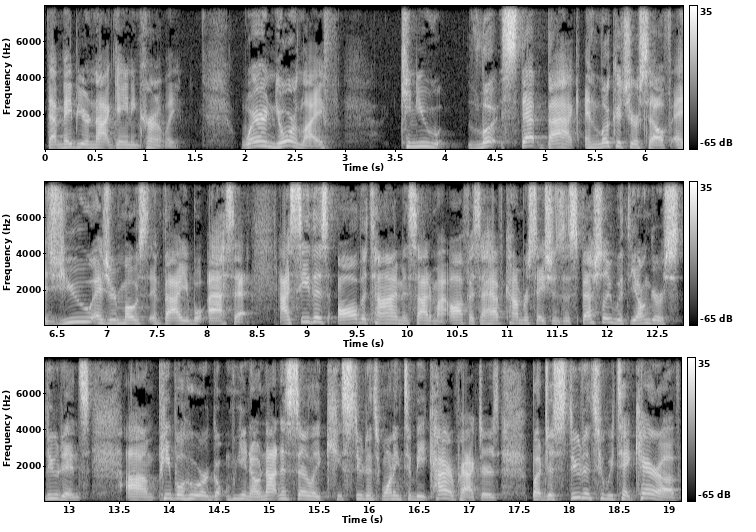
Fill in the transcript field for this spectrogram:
that maybe you're not gaining currently? Where in your life can you look step back and look at yourself as you as your most invaluable asset. I see this all the time inside of my office. I have conversations especially with younger students um, people who are you know not necessarily students wanting to be chiropractors but just students who we take care of.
